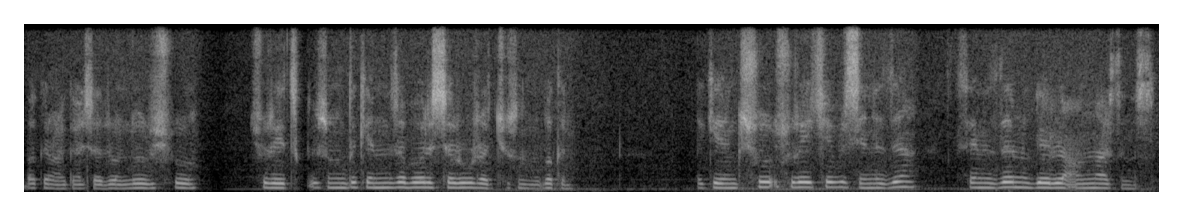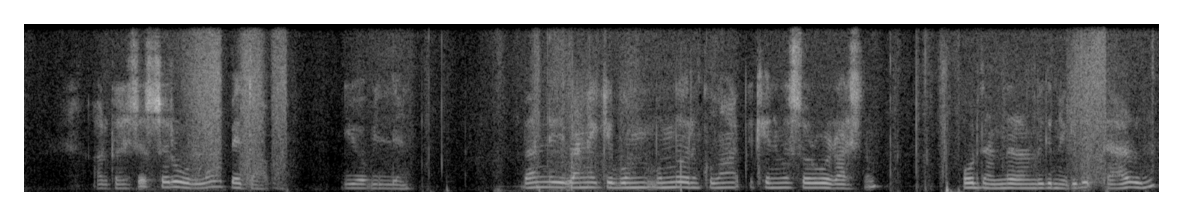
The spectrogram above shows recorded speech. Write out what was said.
Bakın arkadaşlar döndür şu şuraya tıklıyorsunuz da kendinize böyle server açıyorsunuz. Bakın. Bakın şu şuraya çevirseniz de seniz de görüyor anlarsınız. Arkadaşlar serverlar bedava diyor bildiğin. Ben de ben de ki bun, bunların kullanarak kendime server açtım. Oradan da yine gidip de her gün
